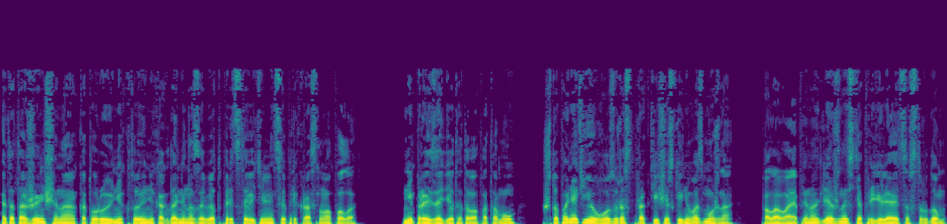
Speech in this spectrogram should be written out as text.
Это та женщина, которую никто и никогда не назовет представительницей прекрасного пола. Не произойдет этого потому, что понять ее возраст практически невозможно. Половая принадлежность определяется с трудом,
